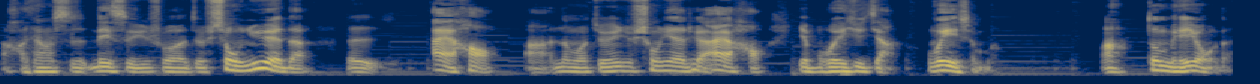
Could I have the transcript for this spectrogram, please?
好像是类似于说就受虐的呃爱好啊，那么就因为受虐的这个爱好也不会去讲为什么啊都没有的。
